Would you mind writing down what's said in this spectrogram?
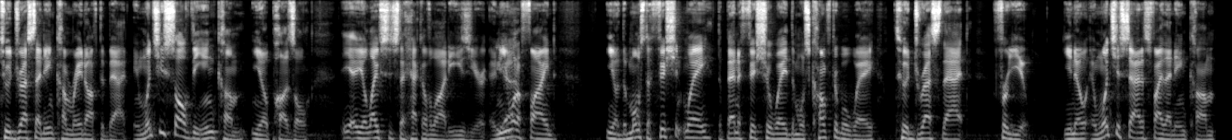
to address that income right off the bat. And once you solve the income, you know, puzzle, your life's just a heck of a lot easier. And you Yeah. want to find, you know, the most efficient way, the beneficial way, the most comfortable way to address that for you. You know, and once you satisfy that income,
